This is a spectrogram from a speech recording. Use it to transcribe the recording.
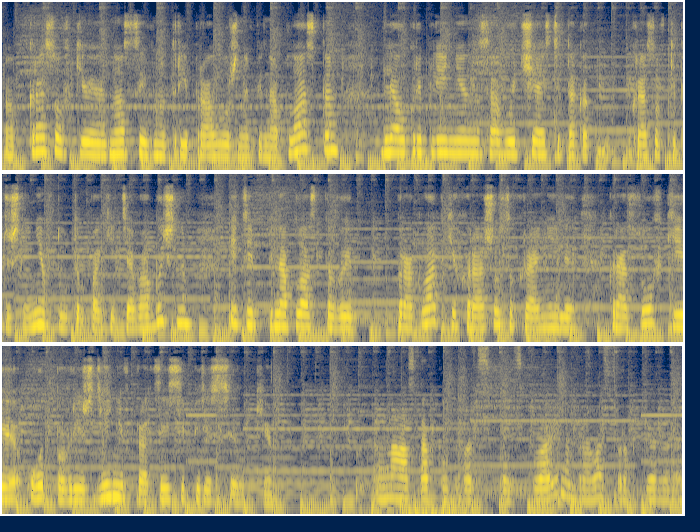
В кроссовке носы внутри проложены пенопластом для укрепления носовой части, так как кроссовки пришли не в дутом пакете, а в обычном. Эти пенопластовые прокладки хорошо сохранили кроссовки от повреждений в процессе пересылки. На стопу 25,5 брала 41 размер.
